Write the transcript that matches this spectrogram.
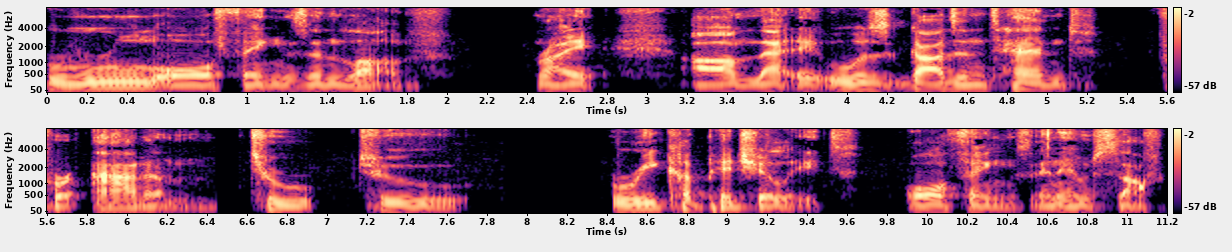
rule all things in love, right? Um, that it was God's intent for Adam to to recapitulate all things in himself.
